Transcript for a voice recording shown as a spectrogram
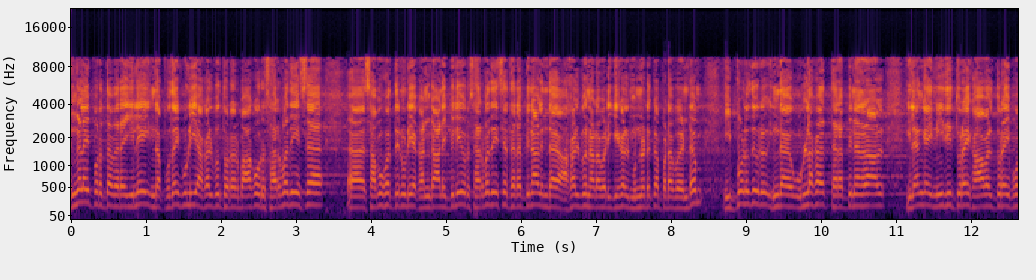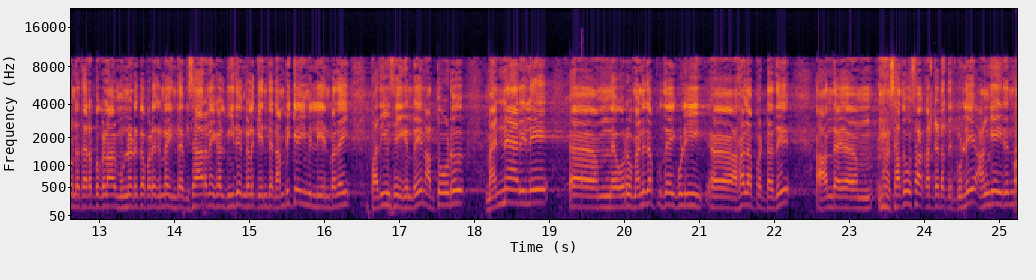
எங்களை பொறுத்தவரையிலே இந்த புதைகுழி அகழ்வு தொடர்பாக ஒரு சர்வதேச சமூகத்தினுடைய கண்காணிப்பிலே ஒரு சர்வதேச தரப்பினால் இந்த அகழ்வு நடவடிக்கைகள் முன்னெடுக்கப்பட வேண்டும். இப்பொழுது ஒரு இந்த உள்ளக தரப்பினரால் இலங்கை நீதித்துறை காவல்துறை போன்ற தரப்புகளால் முன்னெடுக்கப்படுகின்ற இந்த விசாரணைகள் மீது எங்களுக்கு எந்த நம்பிக்கையும் இல்லை என்பதை பதிவு செய்கின்றேன். அத்தோடு மன்னாரிலே ஒரு மனித புதைகுழி அஹ், அகலப்பட்டது. அந்த சதோசா கட்டடத்திற்குள்ளே அங்கே இருந்த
